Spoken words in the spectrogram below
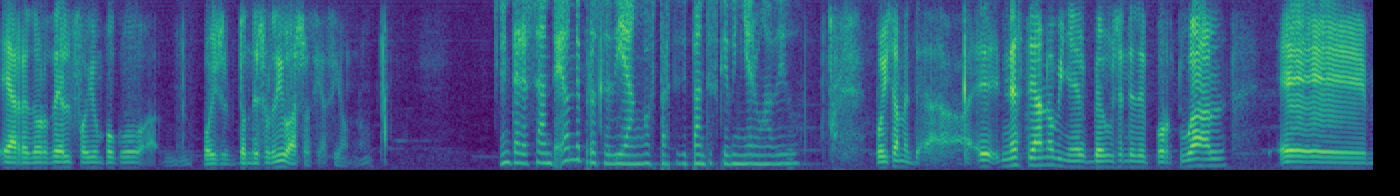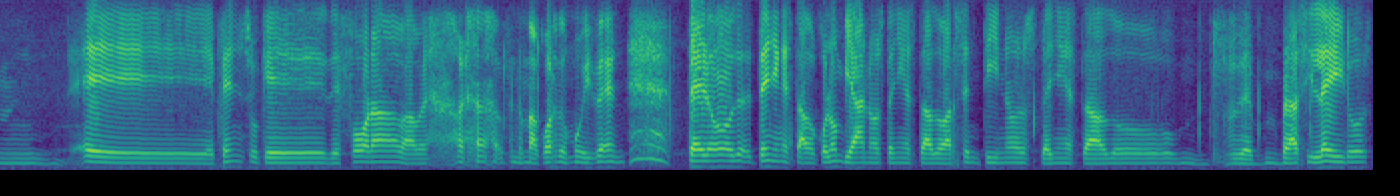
e alrededor del foi un pouco pois donde surdiu a asociación. Non? Interesante. E onde procedían os participantes que viñeron a Vigo? Pois, eh, neste ano viñe, veu xente de Portugal, eh, e penso que de fora, a ver, ahora non me acordo moi ben, pero teñen estado colombianos, teñen estado argentinos, teñen estado mm, brasileiros,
